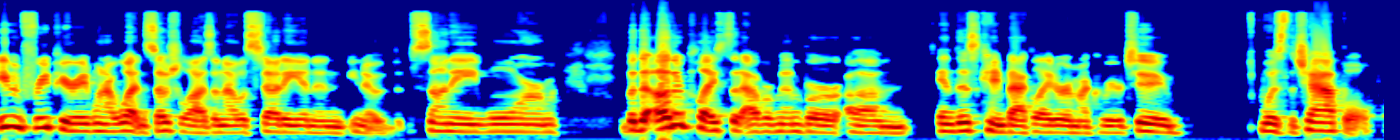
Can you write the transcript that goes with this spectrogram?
even free period when I wasn't socializing, I was studying, and you know, sunny, warm. But the other place that I remember, um, and this came back later in my career too, was the chapel,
